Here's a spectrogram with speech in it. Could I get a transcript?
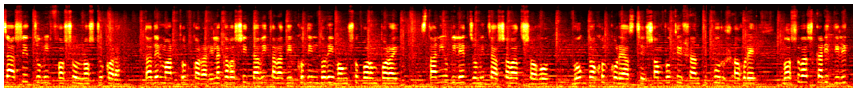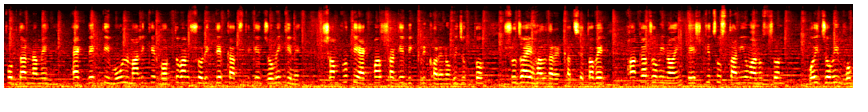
চাষের জমির ফসল নষ্ট করা, তাদের মারধর করার এলাকাবাসীর দাবি তারা দীর্ঘদিন ধরেই বংশ পরম্পরায় স্থানীয় বিলের জমি চাষাবাদ সহ ভোগ দখল করে আসছে। সম্প্রতি শান্তিপুর শহরে বসবাসকারী দিলীপ পোদ্দার নামে এক ব্যক্তি মূল মালিকের বর্তমান শরিকদের কাছ থেকে জমি কিনে সম্প্রতি এক মাস আগে বিক্রি করেন অভিযুক্ত সুজয় হালদারের কাছে। তবে ফাঁকা জমি নয়, বেশ কিছু স্থানীয় মানুষজন ওই জমি ভোগ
